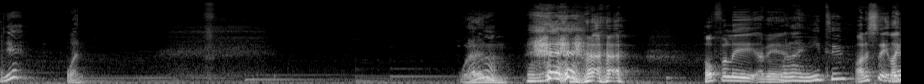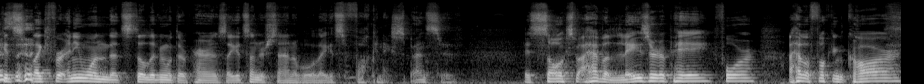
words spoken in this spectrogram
Yeah. When? When? Hopefully, I mean, When I need to. Honestly, like it's like for anyone that's still living with their parents, like it's understandable. Like it's fucking expensive. It's so expensive. I have a laser to pay for. I have a fucking car.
